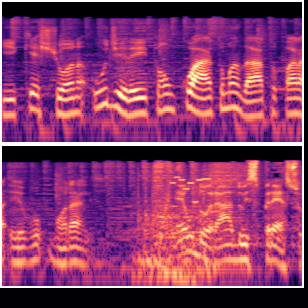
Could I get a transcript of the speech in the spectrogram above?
e questiona o direito a um quarto mandato para Evo Morales. Eldorado Expresso.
